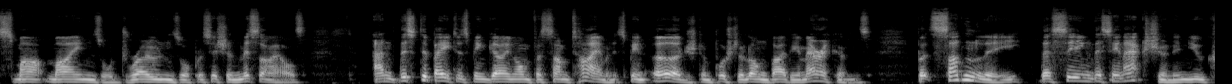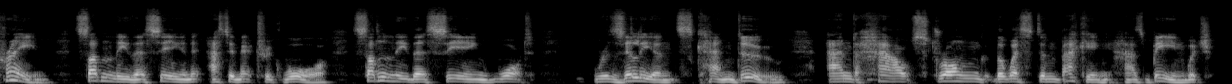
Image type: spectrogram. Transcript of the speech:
smart mines or drones or precision missiles. And this debate has been going on for some time and it's been urged and pushed along by the Americans. But suddenly they're seeing this in action in Ukraine. Suddenly they're seeing an asymmetric war. Suddenly they're seeing what resilience can do and how strong the Western backing has been, which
